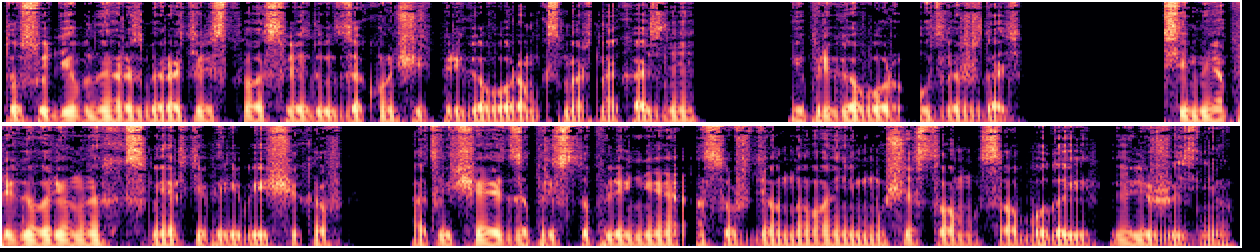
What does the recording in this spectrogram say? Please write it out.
то судебное разбирательство следует закончить приговором к смертной казни и приговор утверждать. Семья приговоренных к смерти перебежчиков отвечает за преступление осужденного имуществом, свободой или жизнью.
